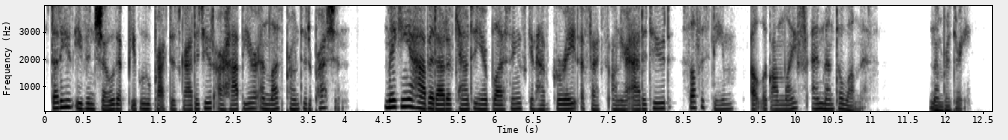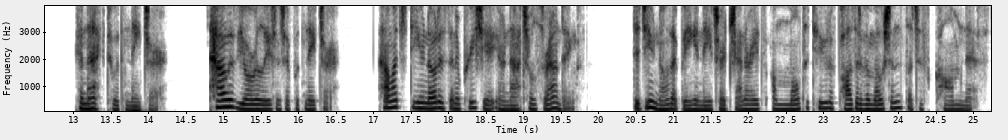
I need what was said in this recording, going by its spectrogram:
Studies even show that people who practice gratitude are happier and less prone to depression. Making a habit out of counting your blessings can have great effects on your attitude, self-esteem, outlook on life, and mental wellness. Number three, connect with nature. How is your relationship with nature? How much do you notice and appreciate your natural surroundings? Did you know that being in nature generates a multitude of positive emotions such as calmness,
